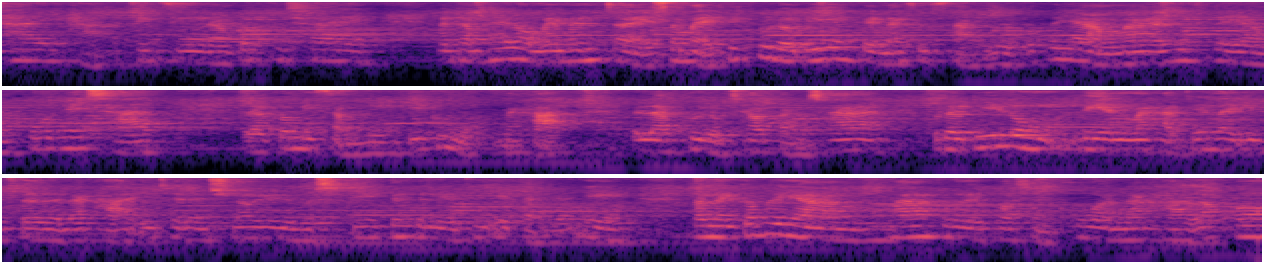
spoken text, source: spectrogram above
ใช่ค่ะ จริงๆแล้วก็คือใช่ มันทำให้เราไม่มั่นใจสมัยที่ครูดาวี่ยังเป็นนักศึกษาอยู่ก็พยายามมากที่พยายามพูดให้ชัด แล้วก็มีสำเนียงที่ถูกนะคะ เวลาคุยกับชาวต่างชาติครูดาวี่ลงเรียนมหาวิทยาลัยอินเตอร์นะคะ International University ก็คือเรียนที่เอแปนั่นเองตอนนั้นก็พยายามมากเลยพอสมควรนะคะ แล้วก็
